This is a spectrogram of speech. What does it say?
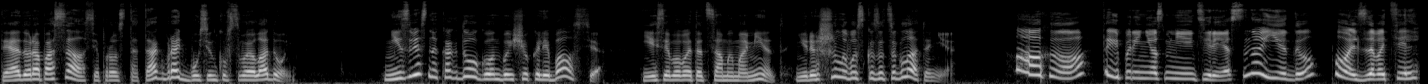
Теодор опасался просто так брать бусинку в свою ладонь. Неизвестно, как долго он бы еще колебался, если бы в этот самый момент не решила высказаться Глатани. «Ого, ты принес мне интересную еду, пользователь!»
